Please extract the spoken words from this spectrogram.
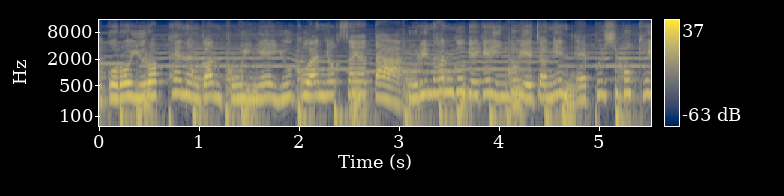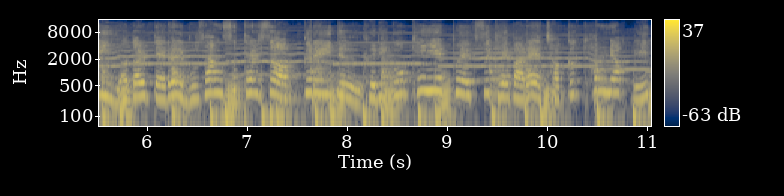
자고로 유럽 패는 건 보잉의 유구한 역사였다. 우린 한국에게 인도 예정인 F-15K 8대를 무상 스텔스 업그레이드 그리고 KF-X 개발에 적극 협력 및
